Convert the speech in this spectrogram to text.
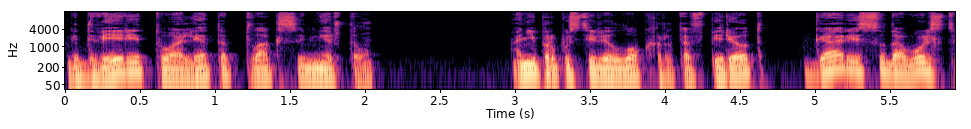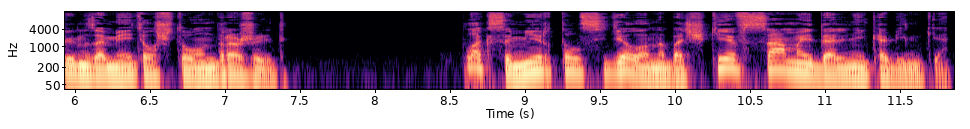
«К двери туалета Плаксы Миртл». Они пропустили Локхарта вперед. Гарри с удовольствием заметил, что он дрожит. Плакса Миртл сидела на бочке в самой дальней кабинке.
